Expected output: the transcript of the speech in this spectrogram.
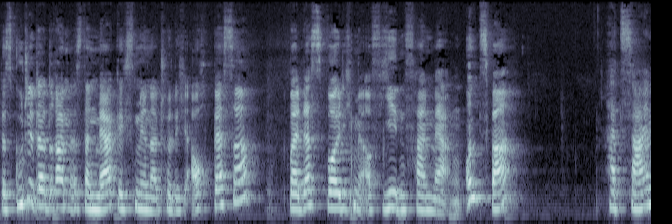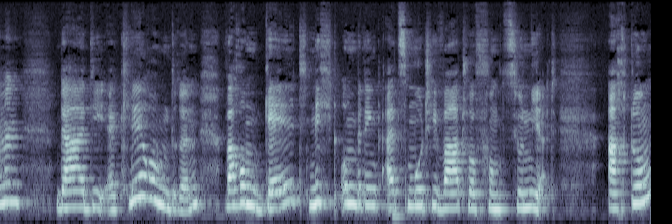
Das Gute daran ist, dann merke ich es mir natürlich auch besser, weil das wollte ich mir auf jeden Fall merken. Und zwar hat Simon da die Erklärung drin, warum Geld nicht unbedingt als Motivator funktioniert. Achtung,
